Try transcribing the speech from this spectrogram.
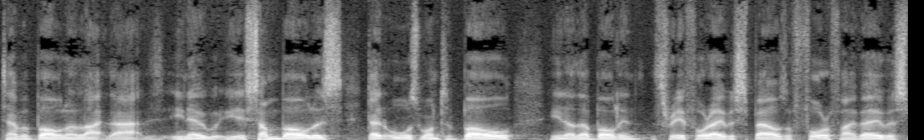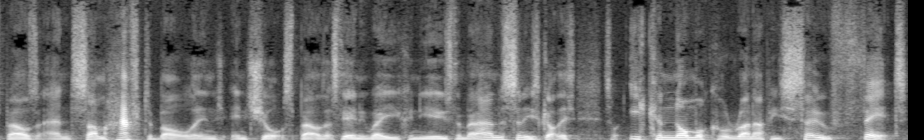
to have a bowler like that. You know, you know, some bowlers don't always want to bowl. You know, they'll bowl in three or four over spells or four or five over spells, and some have to bowl in, in short spells. That's the only way you can use them. But Anderson, he's got this sort of economical run up. He's so fit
